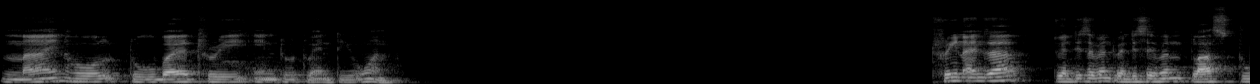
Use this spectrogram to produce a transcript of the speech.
9 whole 2 by 3 into 21 3 nines are 27 27 plus 2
